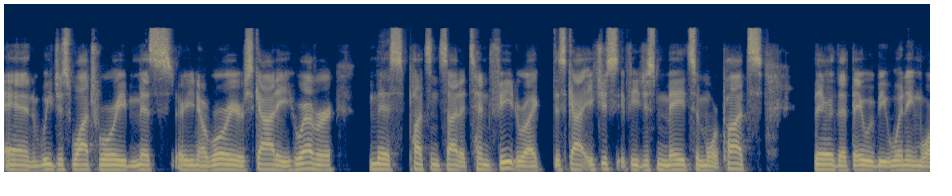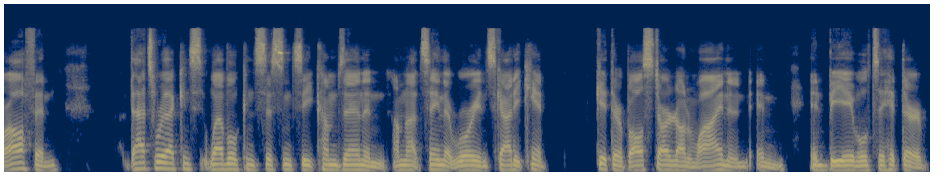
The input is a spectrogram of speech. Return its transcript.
and we just watch Rory miss or you know Rory or Scotty whoever miss putts inside of 10 feet we're like this guy he just if he just made some more putts there that they would be winning more often that's where that cons- level of consistency comes in and I'm not saying that Rory and Scotty can't get their ball started on line and and and be able to hit their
